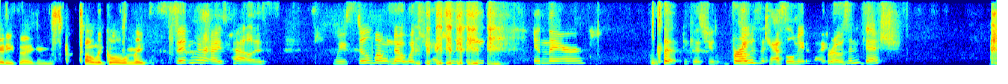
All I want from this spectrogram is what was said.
anything, and it's totally cool with me. Sit in her ice palace. We still won't know what she actually eats in there because she lives in a Frozen- castle made of ice. Frozen fish,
